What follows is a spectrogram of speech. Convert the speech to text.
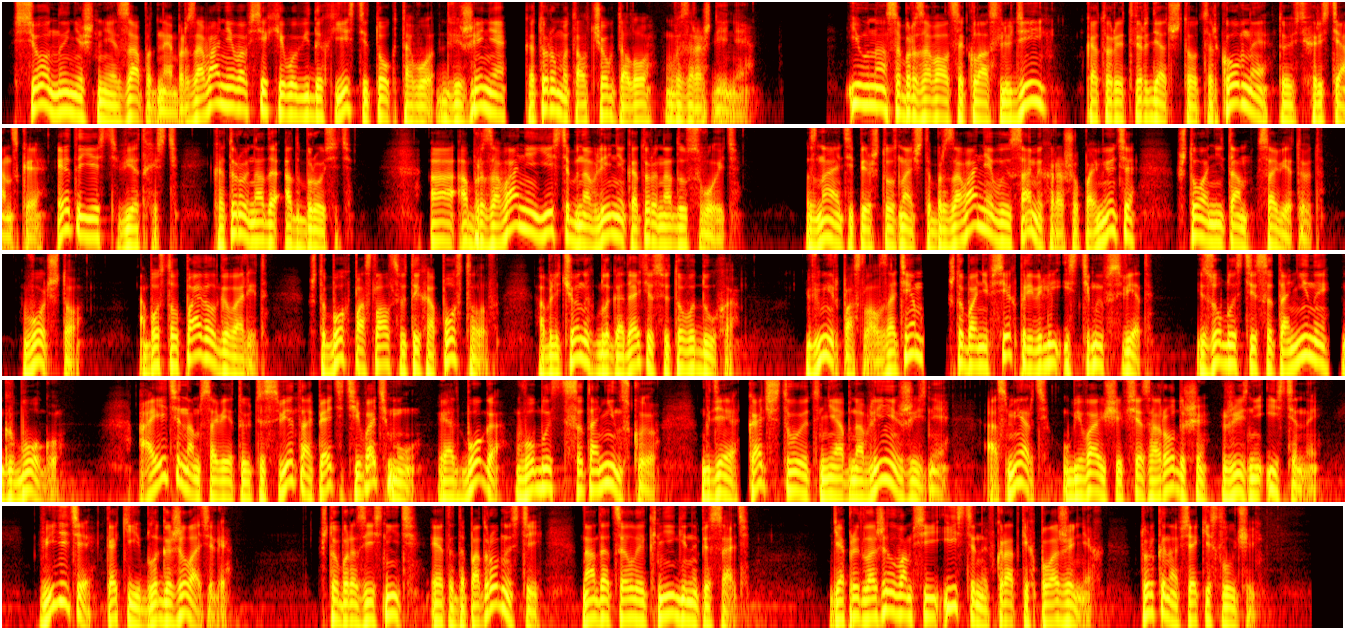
Все нынешнее западное образование во всех его видах есть итог того движения, которому толчок дало Возрождение. И у нас образовался класс людей, которые твердят, что церковное, то есть христианское, это есть ветхость, которую надо отбросить. А образование есть обновление, которое надо усвоить. Зная теперь, что значит образование, вы сами хорошо поймете, что они там советуют. Вот что. Апостол Павел говорит — что Бог послал святых апостолов, облеченных благодатью Святого Духа. В мир послал затем, чтобы они всех привели из тьмы в свет, из области сатанины к Богу. А эти нам советуют из света опять идти во тьму, и от Бога в область сатанинскую, где качествует не обновление жизни, а смерть, убивающая все зародыши жизни истинной. Видите, какие благожелатели? Чтобы разъяснить это до подробностей, надо целые книги написать. Я предложил вам все истины в кратких положениях, только на всякий случай.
